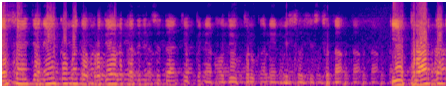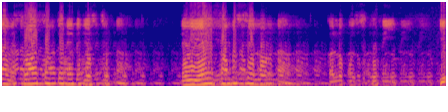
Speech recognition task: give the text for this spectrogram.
మెసేజ్ అనేక మంది హృదయాలు కదిలించదని చెప్పి నేను హృదయపూర్వకంగా నేను విశ్వసిస్తున్నా. ఈ ప్రార్థన విశ్వాసంతో నేను చేస్తున్నా. నువ్వు ఏ సమస్యలు ఉన్నా కళ్ళు మూసుకుని ఈ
